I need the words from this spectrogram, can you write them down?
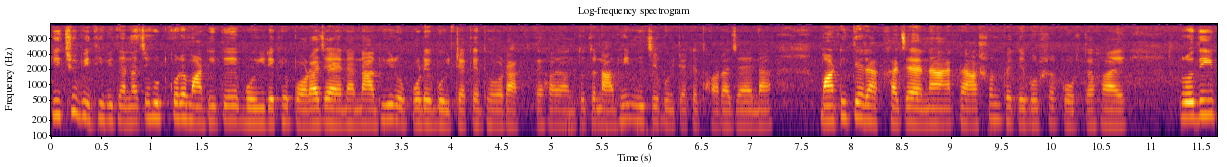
কিছু বিধিবিধান আছে। হুট করে মাটিতে বই রেখে পড়া যায় না, নাভির ওপরে বইটাকে ধ, রাখতে হয়, অন্তত নাভির নিচে বইটাকে ধরা যায় না, মাটিতে রাখা যায় না, একটা আসন পেতে বসে করতে হয়, প্রদীপ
